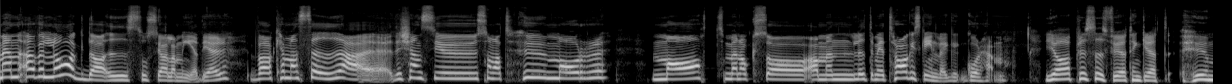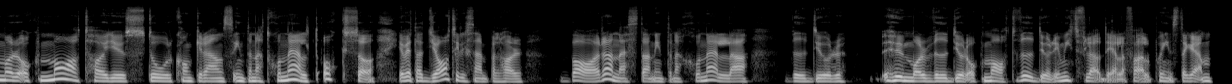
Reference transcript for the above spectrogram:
Men överlag då i sociala medier, vad kan man säga? Det känns ju som att humor, mat men också ja, men lite mer tragiska inlägg går hem. Ja precis, för jag tänker att humor och mat har ju stor konkurrens internationellt också. Jag vet att jag till exempel har bara nästan internationella videor, humorvideor och matvideor i mitt flöde i alla fall på Instagram.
